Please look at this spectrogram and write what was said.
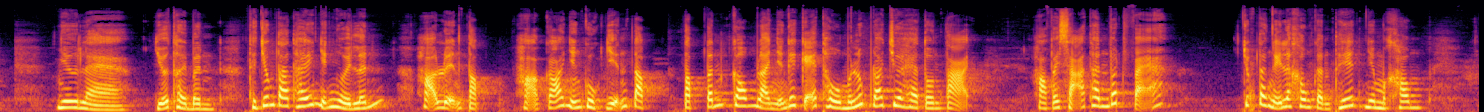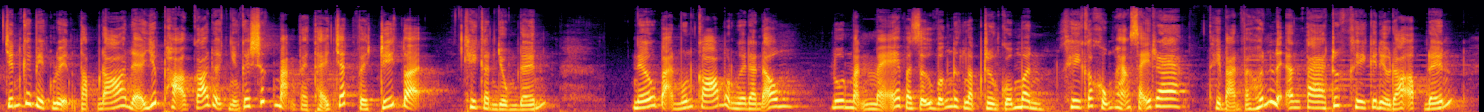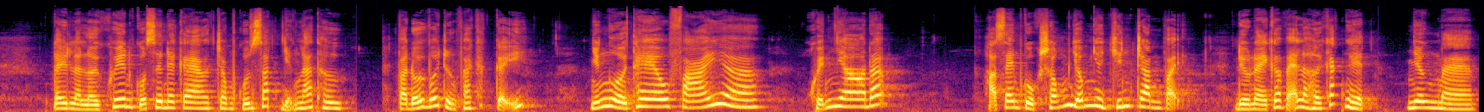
Như là giữa thời bình, thì chúng ta thấy những người lính, họ luyện tập, họ có những cuộc diễn tập. Tập tấn công là những cái kẻ thù mà lúc đó chưa hề tồn tại. Họ phải xả thân vất vả. Chúng ta nghĩ là không cần thiết, nhưng mà không. Chính cái việc luyện tập đó để giúp họ có được những cái sức mạnh về thể chất, về trí tuệ khi cần dùng đến. Nếu bạn muốn có một người đàn ông luôn mạnh mẽ và giữ vững được lập trường của mình khi có khủng hoảng xảy ra, thì bạn phải huấn luyện anh ta trước khi cái điều đó ập đến đây là lời khuyên của Seneca trong cuốn sách Những lá thư. Và đối với trường phái khắc kỷ, những người theo phái uh, khuyển nho đó, họ xem cuộc sống giống như chiến tranh vậy. Điều này có vẻ là hơi khắc nghiệt, nhưng mà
